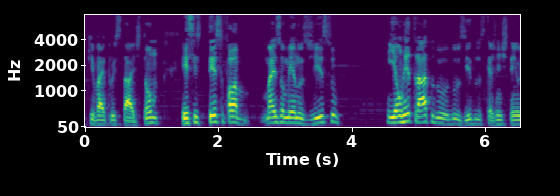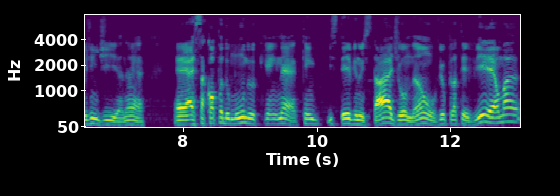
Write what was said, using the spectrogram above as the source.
que vai pro estádio. Então, esse texto fala mais ou menos disso e é um retrato do, dos ídolos que a gente tem hoje em dia, né? É, essa Copa do Mundo, quem, né, quem esteve no estádio ou não, viu pela TV, é uma.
